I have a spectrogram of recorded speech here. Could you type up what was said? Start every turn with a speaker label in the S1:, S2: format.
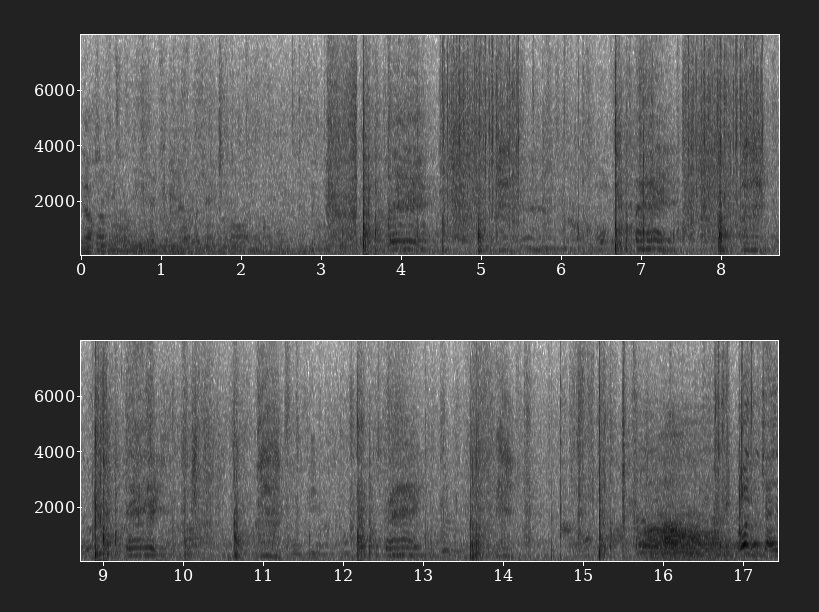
S1: Oh. Ja.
